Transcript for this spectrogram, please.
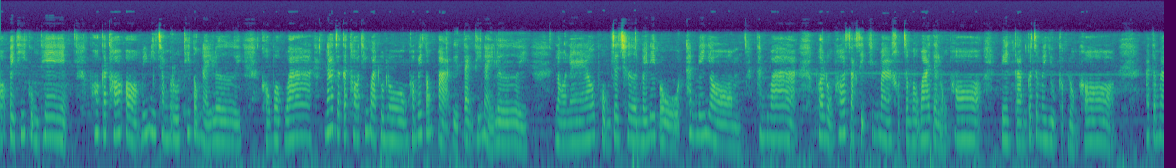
าะไปที่กรุงเทพ พอกระเทาะออกไม่มีชำรุดที่ตรงไหนเลย เขาบอกว่าน่าจะกระเทาะที่วัดอุโรมเพราไม่ต้องปาดหรือแต่งที่ไหนเลยรอแล้วผมจะเชิญไว้ในโบสถ์ท่านไม่ยอม ท่านว่า พอหลวงพ่อศักดิ์สิทธิ์ขึ้นมาเขาจะมาไหว้แต่หลวงพ่อ เวรกรรมก็จะมาอยู่กับหลวงพ่อ อาตมา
